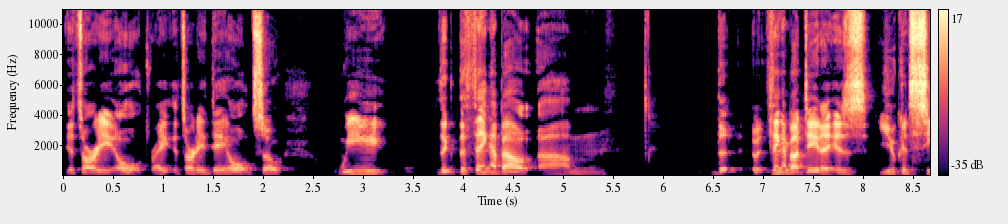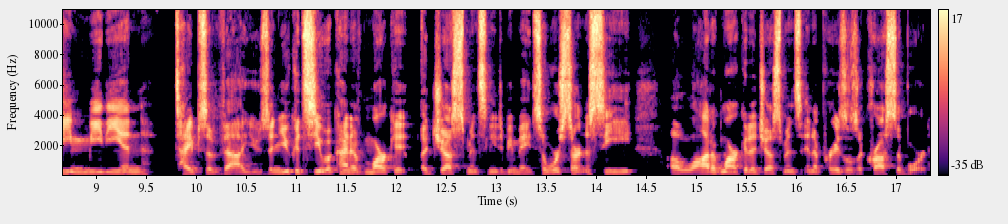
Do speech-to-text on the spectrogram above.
it's already old, right? It's already a day old. So we the the thing about um, the thing about data is you could see median types of values and you could see what kind of market adjustments need to be made. So we're starting to see a lot of market adjustments in appraisals across the board.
